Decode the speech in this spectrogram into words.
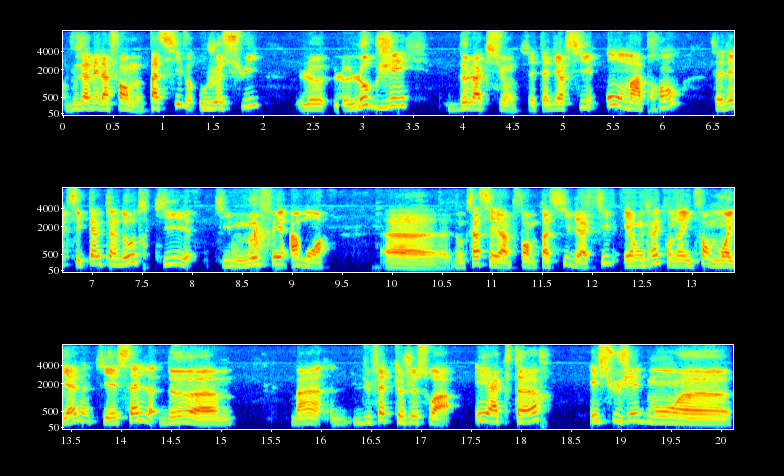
vous avez la forme passive où je suis l'objet de l'action. C'est-à-dire, si on m'apprend, c'est-à-dire que c'est quelqu'un d'autre qui, me fait à moi. Euh, donc ça, c'est la forme passive et active. Et en grec, on a une forme moyenne qui est celle de, ben, du fait que je sois et acteur et sujet de mon,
